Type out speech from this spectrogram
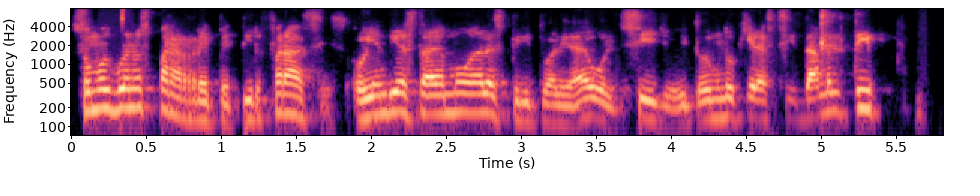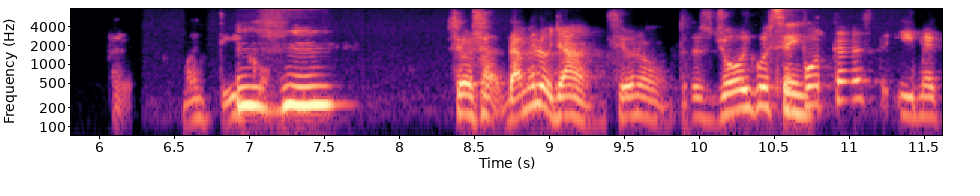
somos buenos para repetir frases. Hoy en día está de moda la espiritualidad de bolsillo y todo el mundo quiere decir, dame el tip momentico. o sea, dámelo ya, ¿sí o no? Entonces yo oigo ese podcast y, me,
